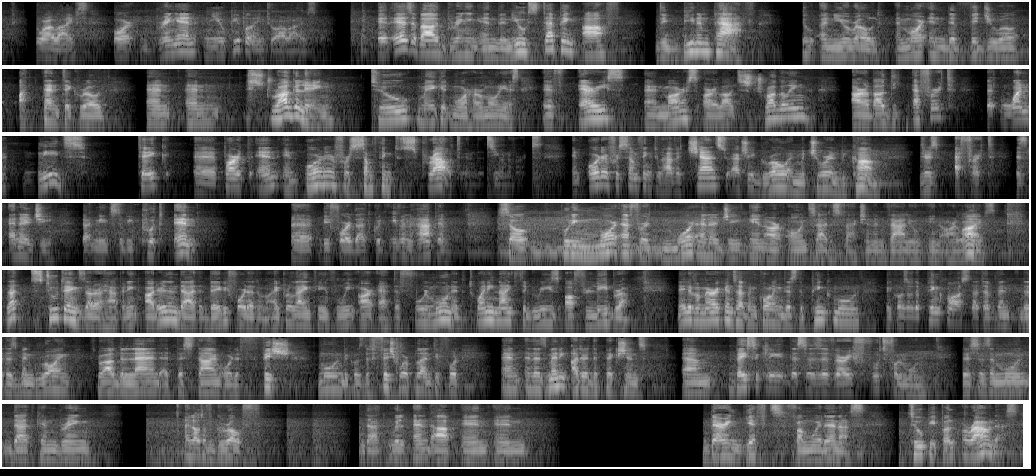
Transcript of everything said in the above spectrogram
to our lives or bring in new people into our lives. It is about bringing in the new, stepping off the beaten path to a new road, a more individual, authentic road, and and struggling to make it more harmonious. If Aries and Mars are about struggling, are about the effort that one needs take uh, part in in order for something to sprout in this universe, in order for something to have a chance to actually grow and mature and become, there's effort, there's energy that needs to be put in uh, before that could even happen. So putting more effort and more energy in our own satisfaction and value in our lives. That's two things that are happening. Other than that, the day before that, on April 19th, we are at the full moon at the 29th degrees of Libra. Native Americans have been calling this the pink moon because of the pink moss that have been that has been growing throughout the land at this time, or the fish moon because the fish were plentiful, and and there's many other depictions um, basically, this is a very fruitful moon. This is a moon that can bring a lot of growth that will end up in, in bearing gifts from within us to people around us.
